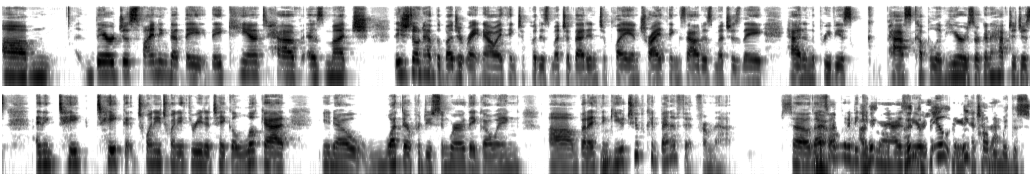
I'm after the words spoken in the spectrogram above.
Um, they're just finding that they they can't have as much they just don't have the budget right now i think to put as much of that into play and try things out as much as they had in the previous past couple of years. They're going to have to just i think take take 2023 to take a look at you know what they're producing where are they going um, but i think mm. youtube could benefit from that so that's yeah. why i'm going to be keeping think, my eyes and ears the big, big problem with the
